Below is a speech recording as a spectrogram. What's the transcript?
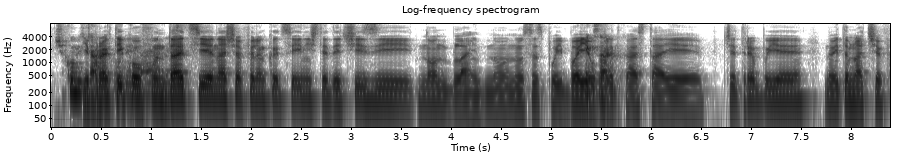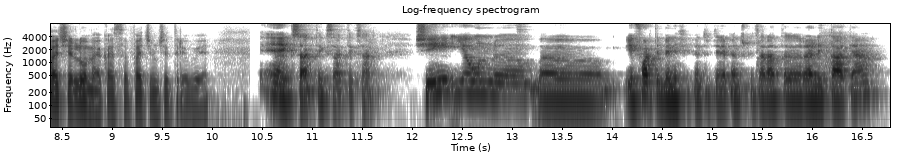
Și cum ziceam, e practic o fundație în așa fel încât să iei niște decizii non-blind, nu, nu să spui, băi, exact. eu cred că asta e ce trebuie, ne uităm la ce face lumea ca să facem ce trebuie. Exact, exact, exact. Și e, un, uh, e foarte benefic pentru tine pentru că îți arată realitatea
